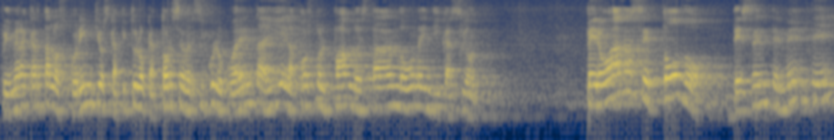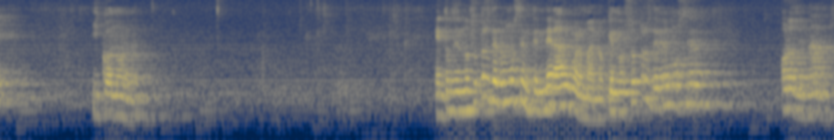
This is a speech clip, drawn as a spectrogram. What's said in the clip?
Primera carta a los Corintios capítulo 14, versículo 40. Ahí el apóstol Pablo está dando una indicación. Pero hágase todo decentemente y con orden. Entonces nosotros debemos entender algo, hermano, que nosotros debemos ser ordenados.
